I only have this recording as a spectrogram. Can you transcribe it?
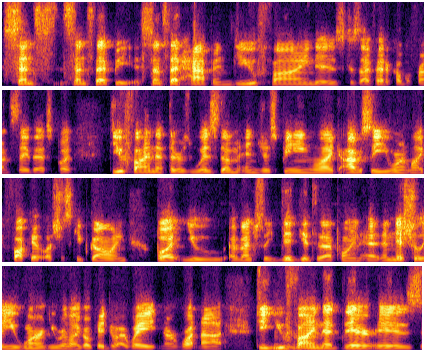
since since that be since that happened, do you find is because I've had a couple friends say this, but do you find that there's wisdom in just being like obviously you weren't like fuck it let's just keep going but you eventually did get to that point and initially you weren't you were like okay do i wait and or whatnot do you mm-hmm. find that there is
